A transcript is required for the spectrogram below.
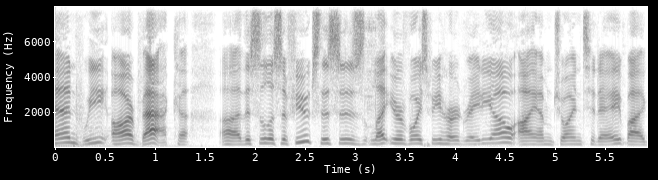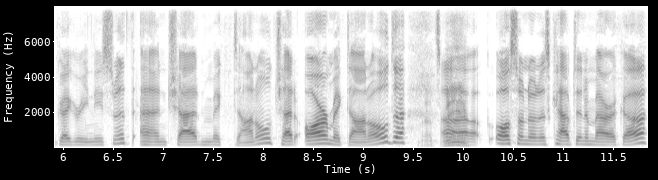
And we are back. Uh, this is Ilyssa Fuchs. This is Let Your Voice Be Heard Radio. I am joined today by Gregory Nesmith and Chad MacDonald, Chad R. MacDonald, That's me. Uh, also known as Captain America.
